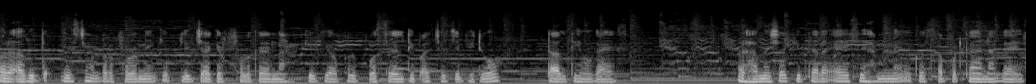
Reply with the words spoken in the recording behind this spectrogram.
और अभी तक इंस्टाग्राम पर फॉलो नहीं किया प्लीज़ जाकर फॉलो करना क्योंकि यहाँ पर अच्छे अच्छे वीडियो डालती हूँ गैस और हमेशा की तरह ऐसे हम मेरे को सपोर्ट करना गैस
